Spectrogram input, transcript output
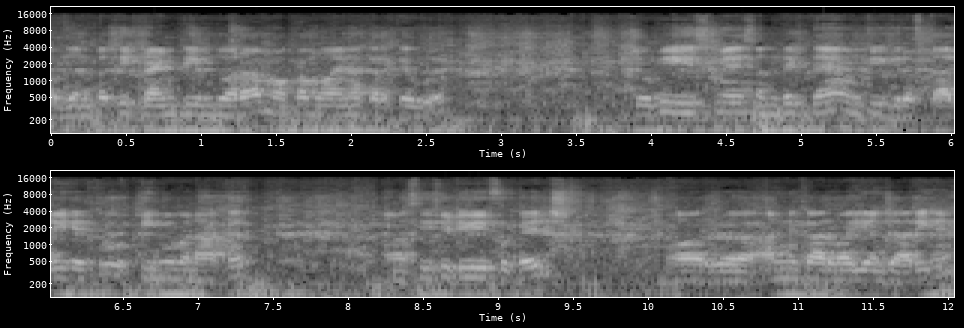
और जनपद की क्राइम टीम द्वारा मौका मुआयना करते हुए जो भी इसमें संदिग्ध हैं उनकी गिरफ्तारी हेतु टीमें बनाकर सीसीटीवी फुटेज और अन्य कार्रवाइयाँ जारी हैं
